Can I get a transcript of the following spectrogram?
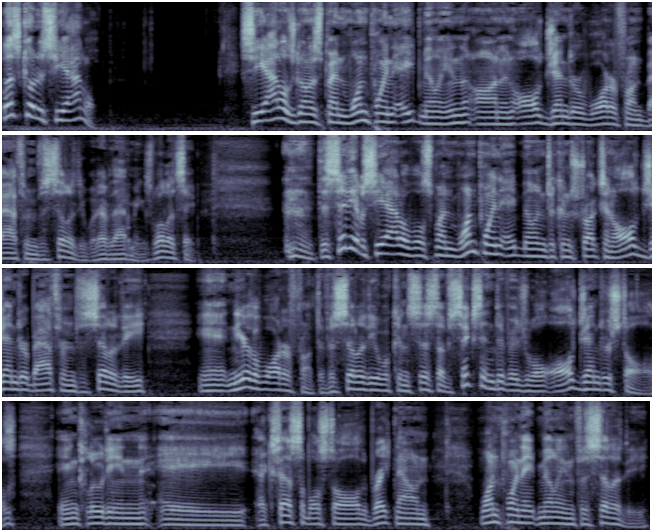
Let's go to Seattle. Seattle is going to spend 1.8 million on an all-gender waterfront bathroom facility, whatever that means. Well, let's see. the city of Seattle will spend 1.8 million to construct an all-gender bathroom facility near the waterfront. The facility will consist of six individual all-gender stalls, including a accessible stall. The breakdown 1.8 million facility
